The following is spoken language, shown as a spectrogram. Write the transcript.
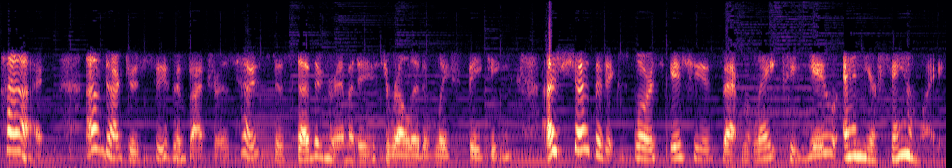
Hi. I'm Dr. Susan Buttross, host of Southern Remedies, Relatively Speaking, a show that explores issues that relate to you and your family,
